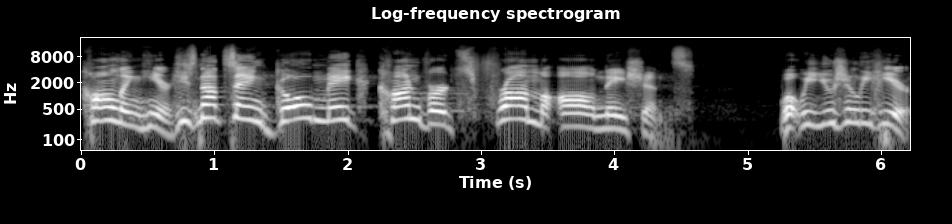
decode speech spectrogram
calling here. He's not saying, go make converts from all nations, what we usually hear.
